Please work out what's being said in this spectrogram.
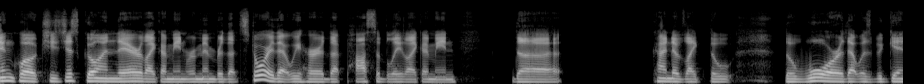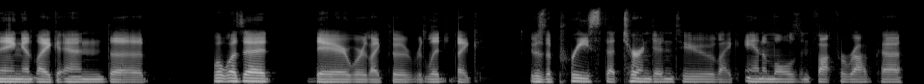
end quote she's just going there like i mean remember that story that we heard that possibly like i mean the kind of like the the war that was beginning and like and the what was it there were like the religion like it was the priests that turned into like animals and fought for ravka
